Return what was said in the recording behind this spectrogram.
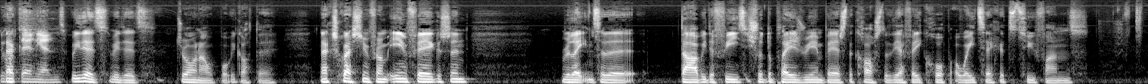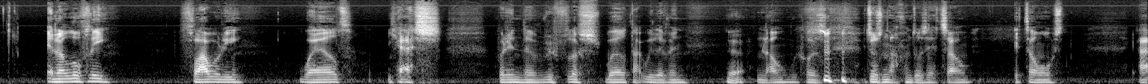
We got Next- there in the end. We did, we did. Drawn out, but we got there. Next question from Ian Ferguson relating to the Derby defeat. Should the players reimburse the cost of the FA Cup away tickets to fans? In a lovely, flowery world, yes. But in the ruthless world that we live in, Yeah. no, because it doesn't happen, does it? So it's almost. Uh,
